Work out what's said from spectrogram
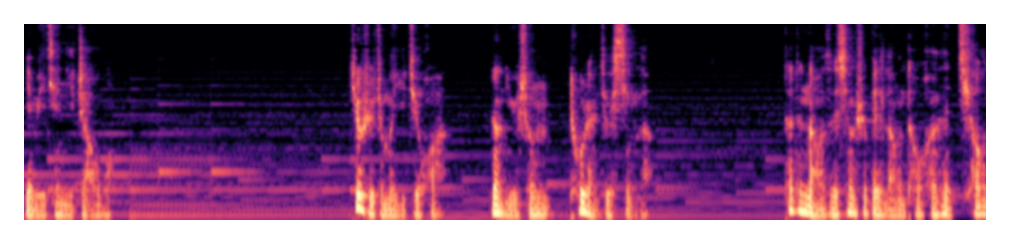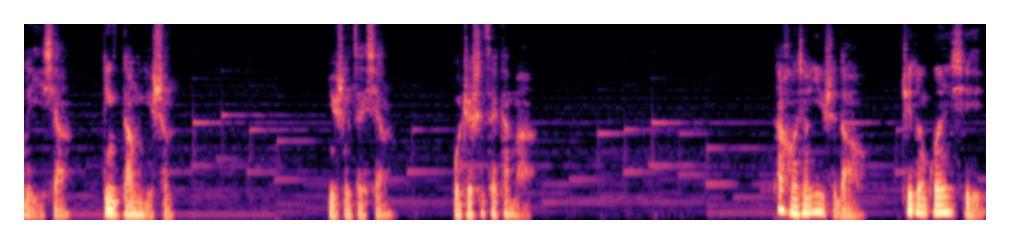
也没见你找我。”就是这么一句话，让女生突然就醒了。她的脑子像是被榔头狠狠敲了一下，叮当一声。女生在想：“我这是在干嘛？”他好像意识到，这段关系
